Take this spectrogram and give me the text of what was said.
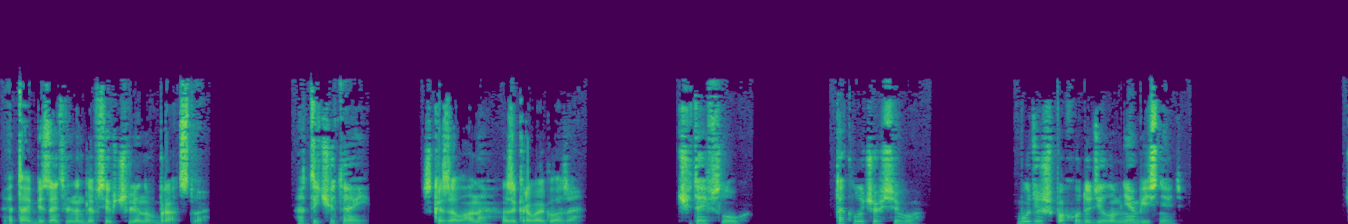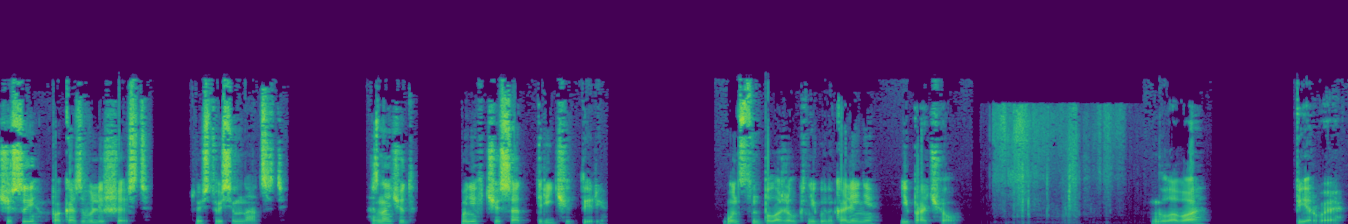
Это обязательно для всех членов братства». «А ты читай», — сказала она, закрывая глаза. «Читай вслух. Так лучше всего. Будешь по ходу дела мне объяснять». Часы показывали шесть, то есть восемнадцать. Значит, у них часа три-четыре. Уинстон положил книгу на колени и прочел. Глава первая.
